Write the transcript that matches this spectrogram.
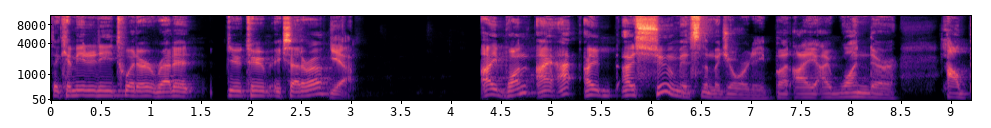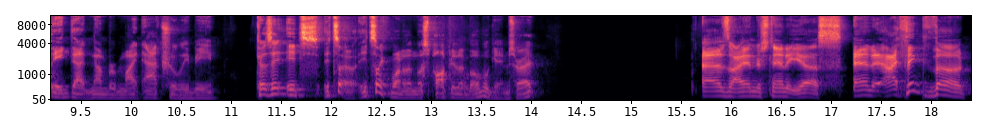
the community, Twitter, Reddit, YouTube, etc. Yeah, I one I, I I assume it's the majority, but I I wonder how big that number might actually be because it, it's it's a it's like one of the most popular mobile games, right? As I understand it, yes, and I think the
